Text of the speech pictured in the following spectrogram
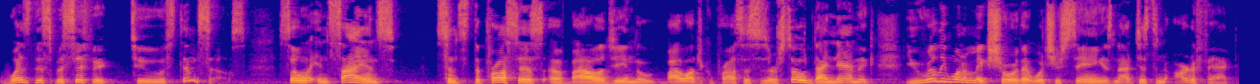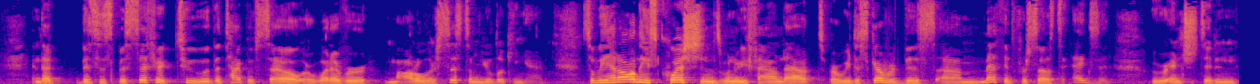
was this specific to stem cells? So in science, since the process of biology and the biological processes are so dynamic, you really want to make sure that what you're seeing is not just an artifact and that this is specific to the type of cell or whatever model or system you're looking at. So we had all these questions when we found out or we discovered this um, method for cells to exit. We were interested in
